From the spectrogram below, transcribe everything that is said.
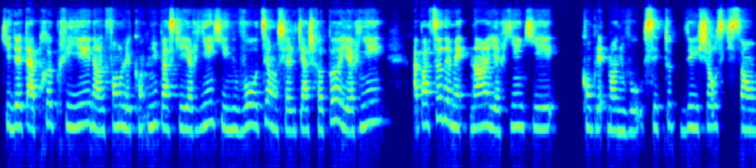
qui est de t'approprier, dans le fond, le contenu parce qu'il n'y a rien qui est nouveau. Tu sais, on ne se le cachera pas. Il n'y a rien, à partir de maintenant, il n'y a rien qui est complètement nouveau. C'est toutes des choses qui sont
